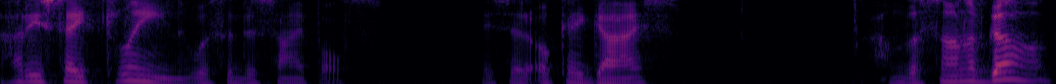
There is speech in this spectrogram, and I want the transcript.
how do you say, clean with the disciples. He said, Okay, guys, I'm the Son of God.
